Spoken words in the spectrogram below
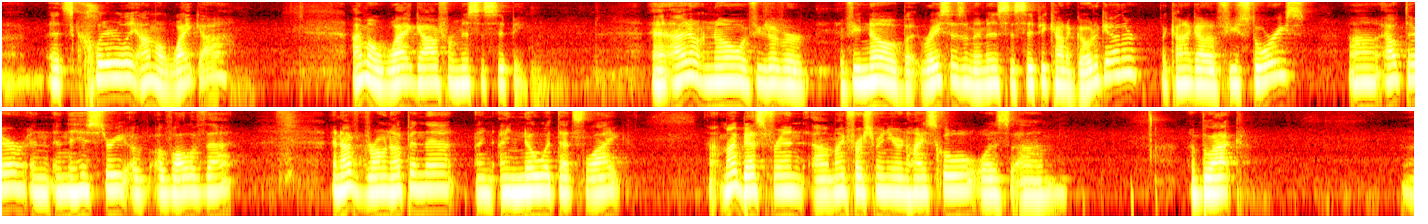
Um, it's clearly I'm a white guy. I'm a white guy from Mississippi, and I don't know if you've ever if you know, but racism and Mississippi kind of go together. They kind of got a few stories uh, out there in, in the history of, of all of that. And I've grown up in that. I, I know what that's like. Uh, my best friend, uh, my freshman year in high school, was um, a black, uh,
